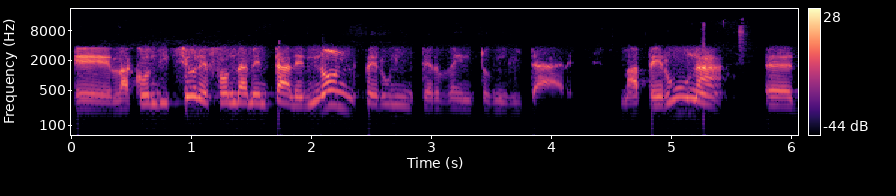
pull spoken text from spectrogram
eh, la condizione fondamentale non per un intervento militare, ma per una eh,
